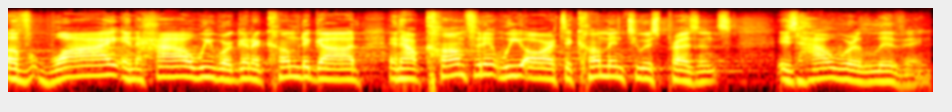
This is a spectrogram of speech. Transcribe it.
of why and how we were going to come to God and how confident we are to come into His presence is how we're living.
